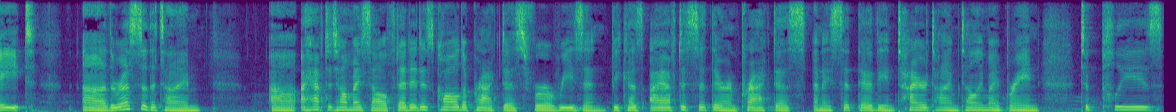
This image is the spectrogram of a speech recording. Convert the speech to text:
eight. Uh, the rest of the time, uh, I have to tell myself that it is called a practice for a reason because I have to sit there and practice. And I sit there the entire time telling my brain to please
